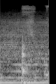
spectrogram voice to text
Jesus.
